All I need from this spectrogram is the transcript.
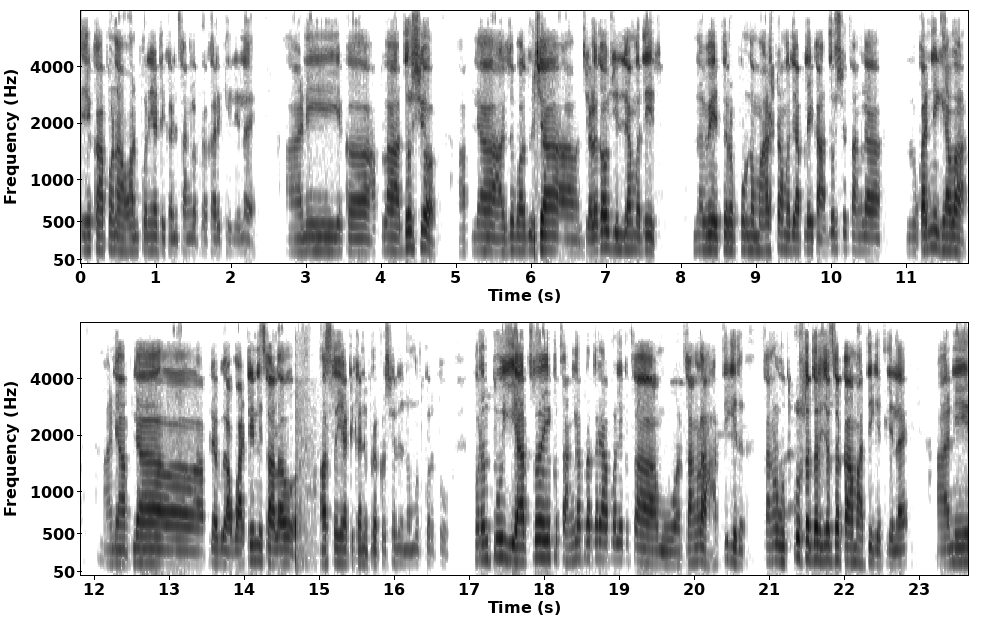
एक आपण आव्हान पण या ठिकाणी चांगल्या प्रकारे केलेलं आहे. आणि एक आपला आदर्श आपल्या आजूबाजूच्या जळगाव जिल्ह्यामध्येच नव्हे तर पूर्ण महाराष्ट्रामध्ये आपला एक आदर्श चांगला लोकांनी घ्यावा आणि आपल्या आपल्या वाटेने चालावं असं या ठिकाणी प्रकर्षाने नमूद करतो. परंतु याचं एक चांगल्या प्रकारे आपण एक चांगला हाती घेत चांगलं उत्कृष्ट दर्जाचं काम हाती घेतलेलं आहे. आणि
